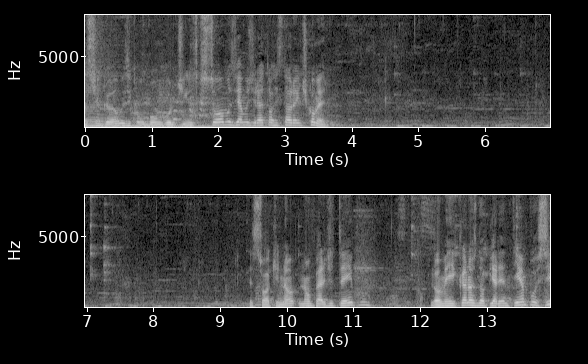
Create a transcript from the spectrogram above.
Nós chegamos e, como bons gordinhos que somos, viemos direto ao restaurante comer. Pessoal que não, não perde tempo. Los mexicanos no pierden tiempo, ¿sí?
